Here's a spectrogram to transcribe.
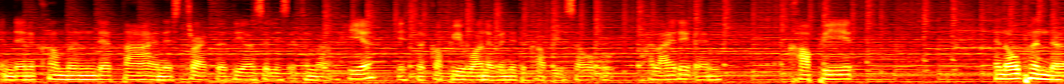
and then common data and extract the DLC list item here. Is the copy one that we need to copy. So highlight it and copy it and open the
